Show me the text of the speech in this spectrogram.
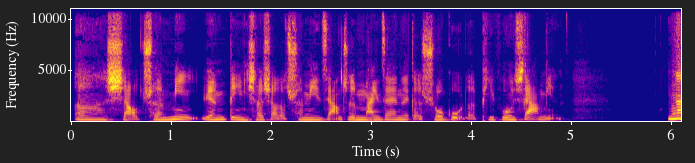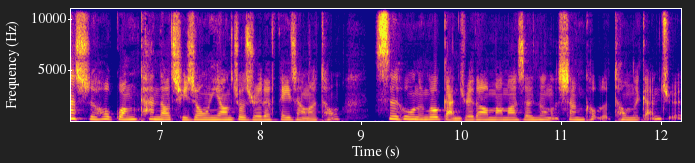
嗯小唇蜜圆饼小小的唇蜜这样，就是埋在那个锁骨的皮肤下面。那时候光看到其中一样就觉得非常的痛，似乎能够感觉到妈妈身上的伤口的痛的感觉。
